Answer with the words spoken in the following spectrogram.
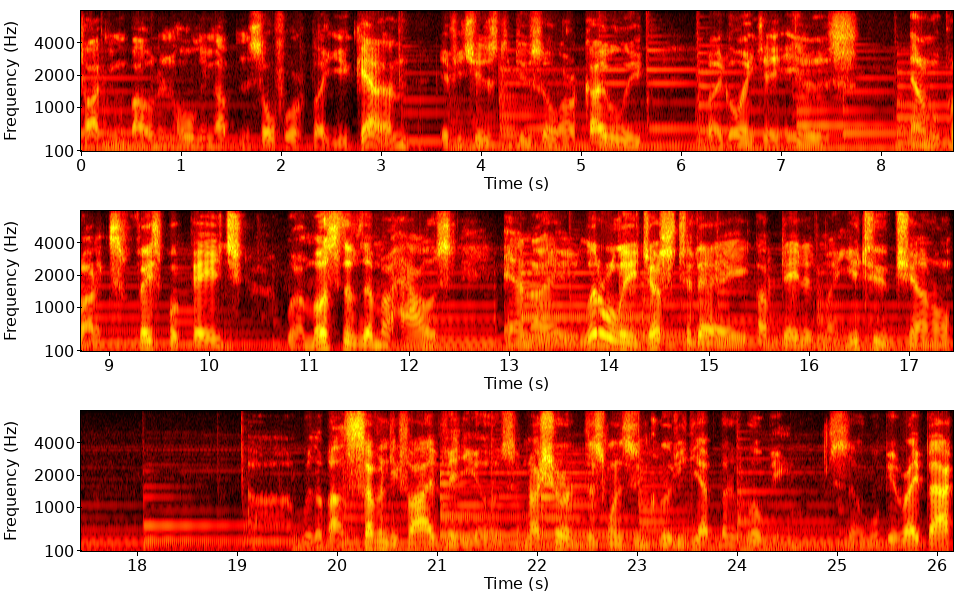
talking about and holding up and so forth, but you can if you choose to do so archivally by going to Ada's Animal Products Facebook page, where most of them are housed and I literally just today updated my YouTube channel uh, with about 75 videos. I'm not sure if this one's included yet, but it will be. So we'll be right back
